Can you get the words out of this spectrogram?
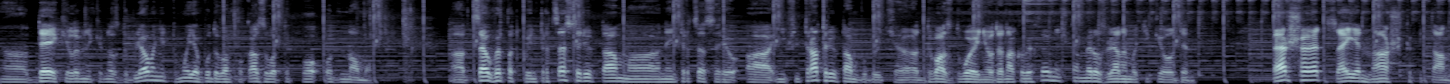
Е, Деякі ливники у нас дубльовані, тому я буду вам показувати по одному. Це в випадку інтерцесорів, там е, не інтерцесорів, а інфільтраторів, там будуть е, два здвоєні одинакових ливничка, ми розглянемо тільки один. Перше, це є наш капітан.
